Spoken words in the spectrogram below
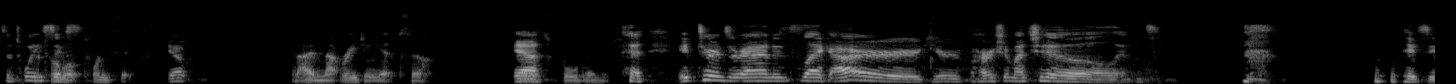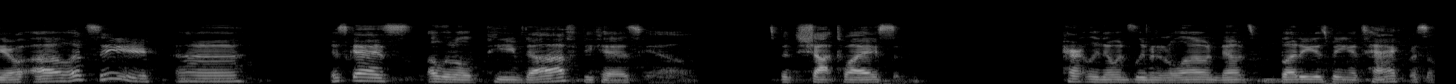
So 26. Total 26. Yep. And I am not raging yet, so. Yeah. Full damage. It turns around and it's like, "Arg, you're harsh on my chill," and hits you. Uh, let's see. Uh, this guy's a little peeved off because you know it's been shot twice. Apparently, no one's leaving it alone. Now its buddy is being attacked by some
